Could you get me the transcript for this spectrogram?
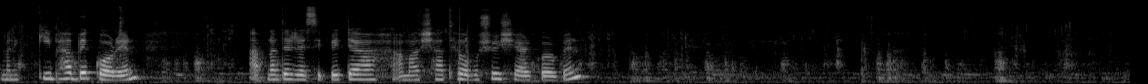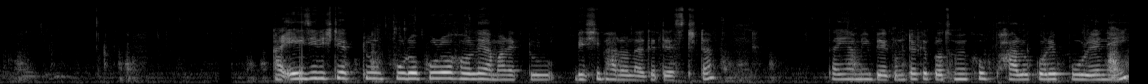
মানে কীভাবে করেন, আপনাদের রেসিপিটা আমার সাথে অবশ্যই শেয়ার করবেন। আর এই জিনিসটা একটু পুরো পুরো হলে আমার একটু বেশি ভালো লাগে টেস্টটা তাই আমি বেগুনটাকে প্রথমে খুব ভালো করে পুড়ে নিই।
